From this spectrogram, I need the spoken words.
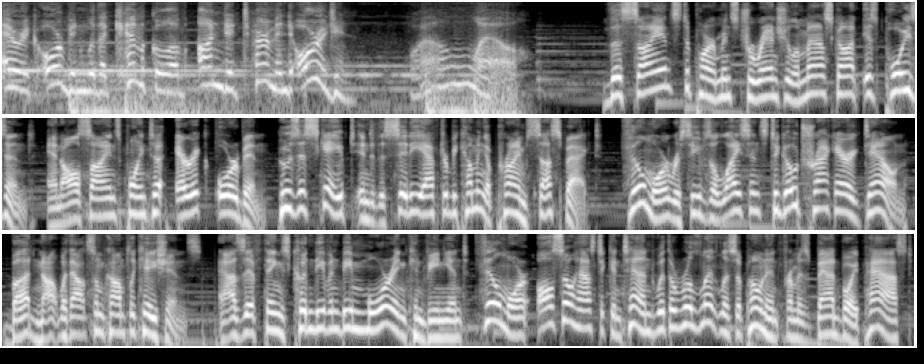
Eric Orban with a chemical of undetermined origin. Well, well. The science department's tarantula mascot is poisoned, and all signs point to Eric Orban, who's escaped into the city after becoming a prime suspect. Fillmore receives a license to go track Eric down, but not without some complications. As if things couldn't even be more inconvenient, Fillmore also has to contend with a relentless opponent from his bad boy past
